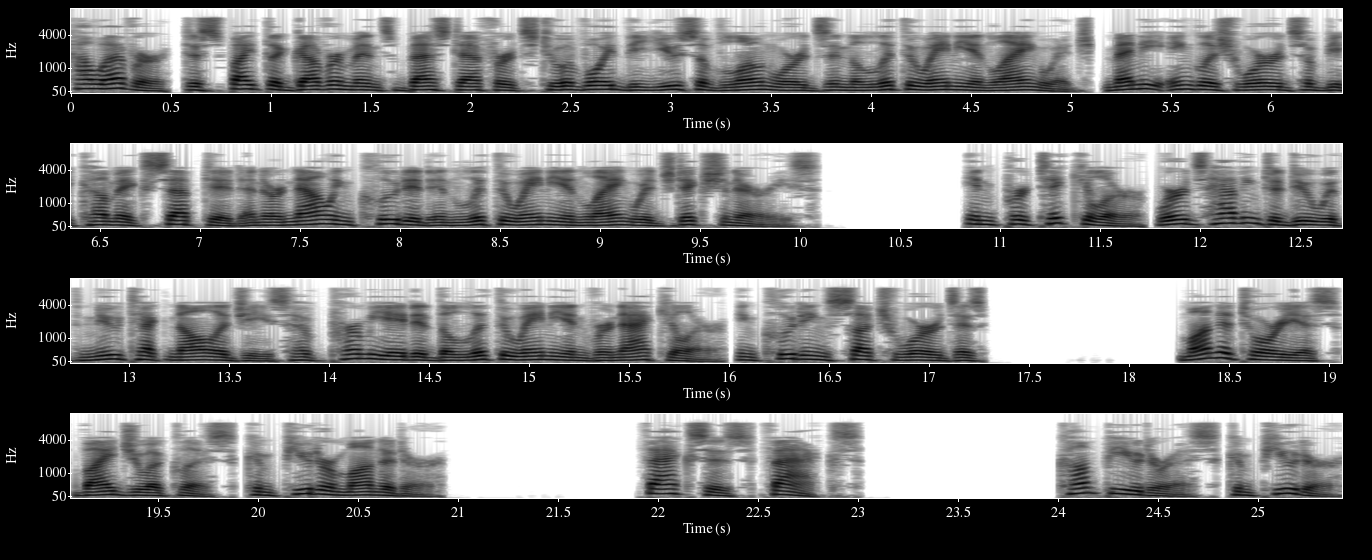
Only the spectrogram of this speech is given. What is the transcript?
However, despite the government's best efforts to avoid the use of loanwords in the Lithuanian language, many English words have become accepted and are now included in Lithuanian language dictionaries. In particular, words having to do with new technologies have permeated the Lithuanian vernacular, including such words as monitorius computer monitor faxes fax. Computerus computer.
